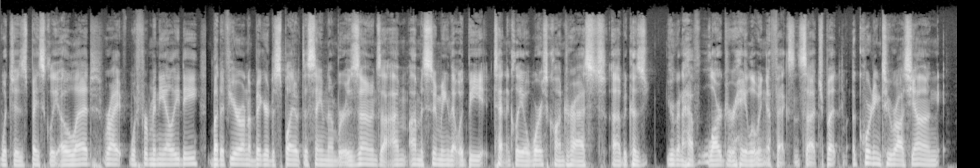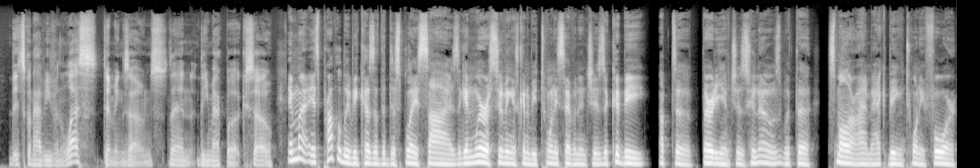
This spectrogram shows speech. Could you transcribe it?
which is basically OLED, right, with- for mini LED. But if you're on a bigger display with the same number of zones, I'm I'm assuming that would be technically a worse contrast uh, because you're going to have larger haloing effects and such. But according to Ross Young, it's going to have even less dimming zones than the MacBook. So It might. It's probably because of the display size. Again, we're assuming it's going to be 27 inches. It could be up to 30 inches. Who knows? With the smaller iMac being 24.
